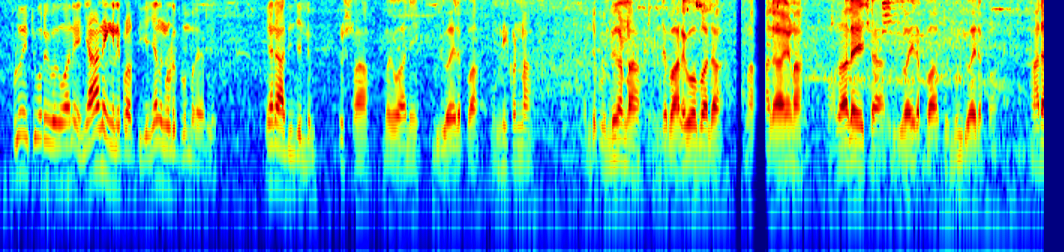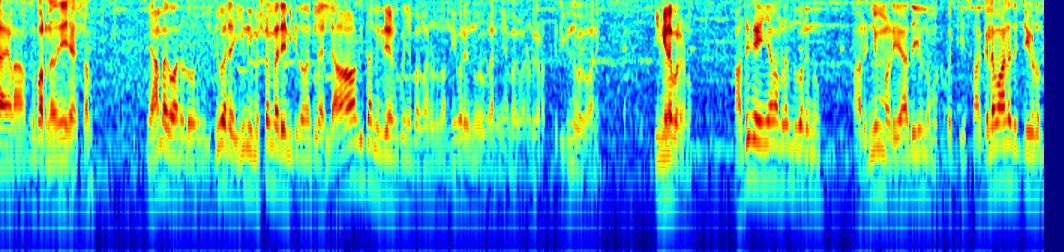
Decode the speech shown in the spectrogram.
എപ്പോഴും ഏറ്റു പറയൂ ഭഗവാനെ. ഞാൻ എങ്ങനെ പ്രാർത്ഥിക്കുക ഞാൻ നിങ്ങളോട് എപ്പോഴും പറയാറില്ലേ? ഞാൻ ആദ്യം ചെല്ലും. കൃഷ്ണ ഭഗവാനെ ഗുരുവായൂരപ്പ ഉണ്ണിക്കണ്ണ എന്റെ പൊന്നുകണ്ണ എന്റെ ബാലഗോപാല നാരായണ മതാലയേശ ഗുരുവായൂരപ്പ പൊന്നു ഗുരുവായൂരപ്പ നാരായണ എന്ന് പറഞ്ഞതിന് ശേഷം ഞാൻ ഭഗവാനോട് പറയും ഇതുവരെ ഈ നിമിഷം വരെ എനിക്ക് തന്നിട്ടുള്ള എല്ലാവിധ അനുഗ്രഹങ്ങൾക്കും ഞാൻ ഭഗവാനോട് നന്ദി പറയുന്നു ഭഗവാനെ. ഞാൻ ഭഗവാനോട് കടപ്പെട്ടിരിക്കുന്നു ഭഗവാനെ. ഇങ്ങനെ പറയണം. അത് കഴിഞ്ഞാൽ നമ്മൾ എന്ത് പറയുന്നു? അറിഞ്ഞും അറിയാതെയും നമുക്ക് പറ്റിയ സകലമാന തെറ്റുകളും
